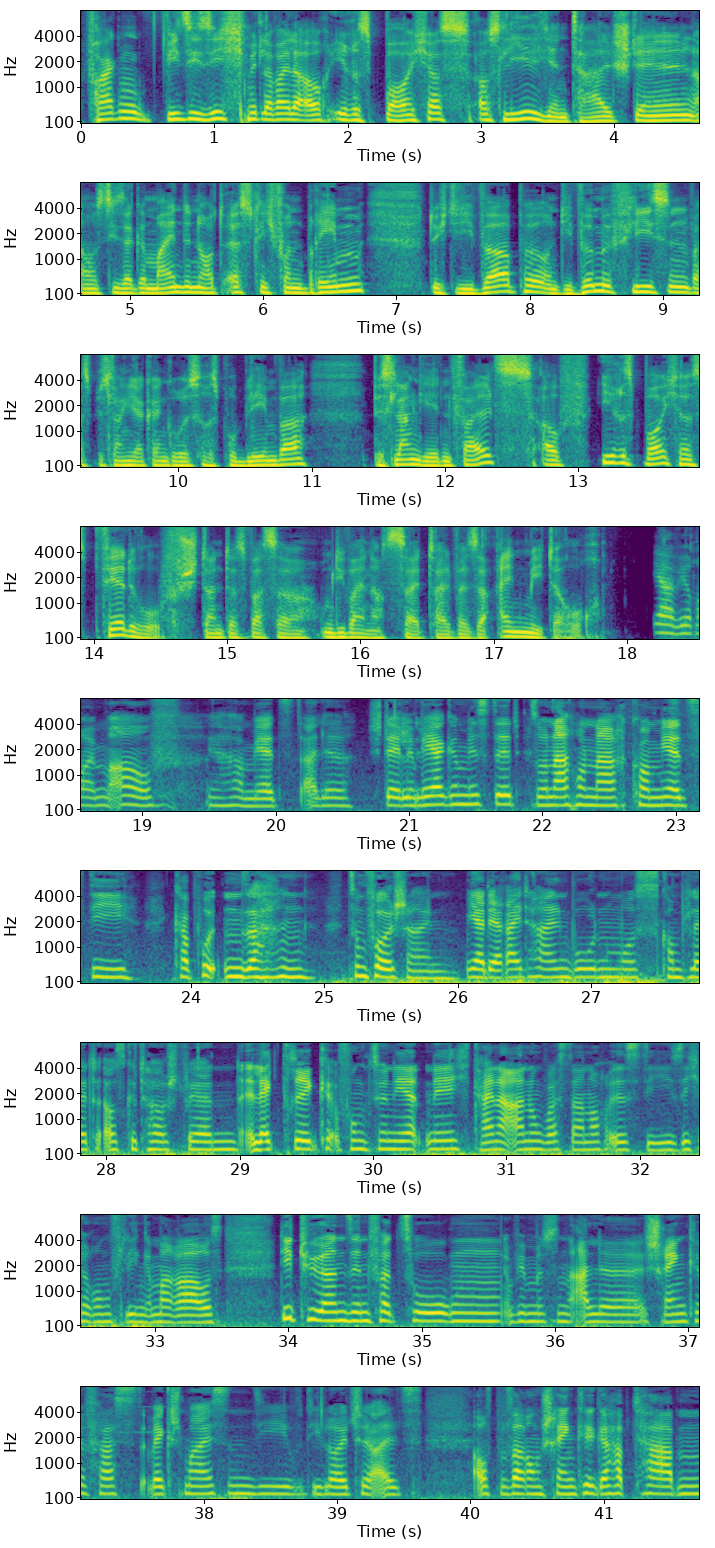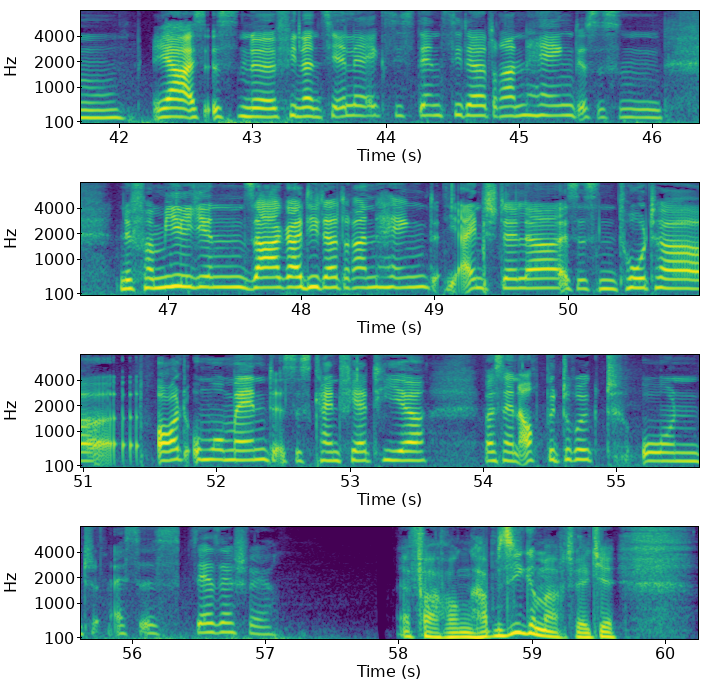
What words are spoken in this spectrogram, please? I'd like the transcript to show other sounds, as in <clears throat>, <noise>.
Fragen, wie sie sich mittlerweile auch Iris Borchers aus Lilienthal stellen, aus dieser Gemeinde nordöstlich von Bremen, durch die die Wörpe und die Wümme fließen, was bislang ja kein größeres Problem war. Bislang jedenfalls. Auf Iris Borchers Pferdehof stand das Wasser um die Weihnachtszeit teilweise ein Meter hoch. Ja, wir räumen auf. Wir haben jetzt alle Ställe leer gemistet. So nach und nach kommen jetzt die kaputten Sachen zum Vorschein. Ja, der Reithallenboden muss komplett ausgetauscht werden. Elektrik funktioniert nicht. Keine Ahnung, was da noch ist. Die Sicherungen fliegen immer raus. Die Türen sind verzogen. Wir müssen alle Schränke fast wegschmeißen, die die Leute als Aufbewahrungsschränke gehabt haben. Ja, es ist eine finanzielle Existenz, die da dran hängt. Es ist ein, eine Familiensaga, die da dran hängt. Die Einsteller, es ist ein toter Ort im Moment. Es ist kein Pferd hier was einen auch bedrückt und es ist sehr, sehr schwer. Erfahrungen haben Sie gemacht? Welche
